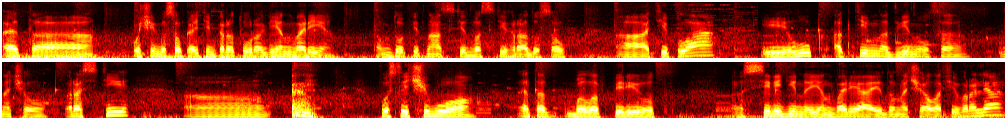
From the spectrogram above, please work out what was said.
это очень высокая температура в январе, там до 15-20 градусов а, тепла, и лук активно двинулся, начал расти, а, после чего это было в период с середины января и до начала февраля.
